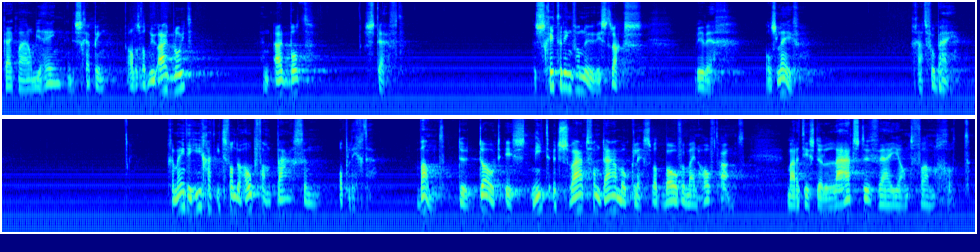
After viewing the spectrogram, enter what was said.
Kijk maar om je heen in de schepping. Alles wat nu uitbloeit en uitbot, sterft. De schittering van nu is straks weer weg. Ons leven gaat voorbij. Gemeente, hier gaat iets van de hoop van Pasen oplichten. Want de dood is niet het zwaard van Damocles wat boven mijn hoofd hangt, maar het is de laatste vijand van God.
